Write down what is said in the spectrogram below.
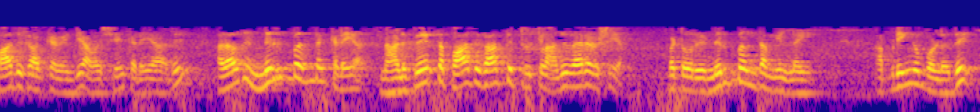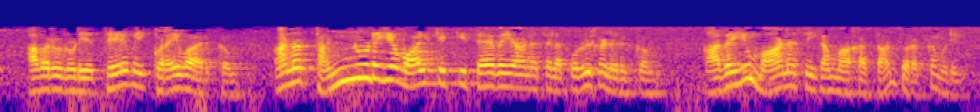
பாதுகாக்க வேண்டிய அவசியம் கிடையாது. அதாவது நிர்பந்தம் கிடையாது. நாலு பேர்த்த பாதுகாத்துட்டு இருக்கலாம். அது வேற விஷயம். பட் ஒரு நிர்பந்தம் இல்லை. அப்படிங்கும் பொழுது அவர்களுடைய தேவை குறைவா இருக்கும். ஆனா தன்னுடைய வாழ்க்கைக்கு தேவையான சில பொருள்கள் இருக்கும். அதையும் மானசீகமாகத்தான் துறக்க முடியும்.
